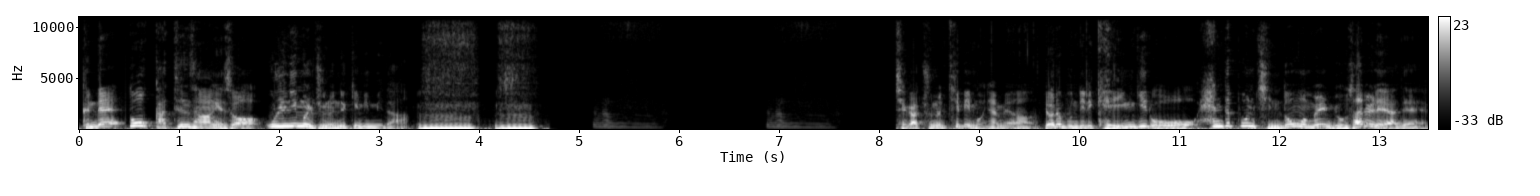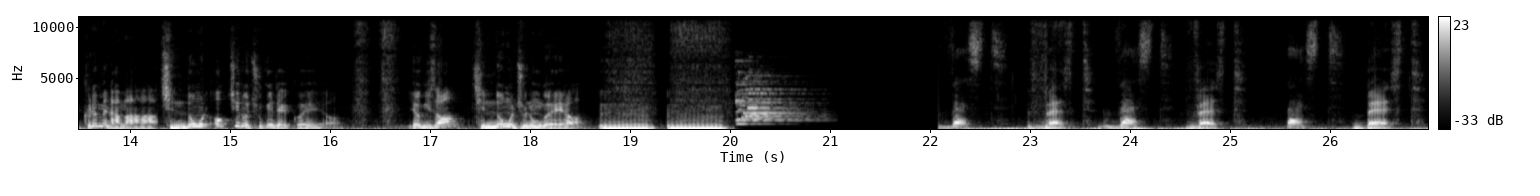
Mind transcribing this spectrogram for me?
근데 똑같은 상황에서 울림을 주는 느낌입니다. 제가 주는 팁이 뭐냐면 여러분들이 개인기로 핸드폰 진동음을 묘사를 해야 돼. 그러면 아마 진동을 억지로 주게 될 거예요. 여기서 진동을 주는 거예요. vest, vest, vest, vest, best, best.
